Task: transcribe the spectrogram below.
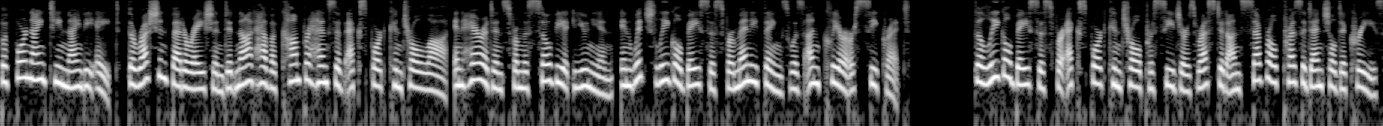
Before 1998, the Russian Federation did not have a comprehensive export control law, inheritance from the Soviet Union, in which legal basis for many things was unclear or secret. The legal basis for export control procedures rested on several presidential decrees,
